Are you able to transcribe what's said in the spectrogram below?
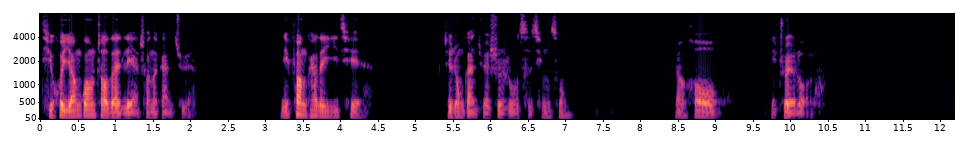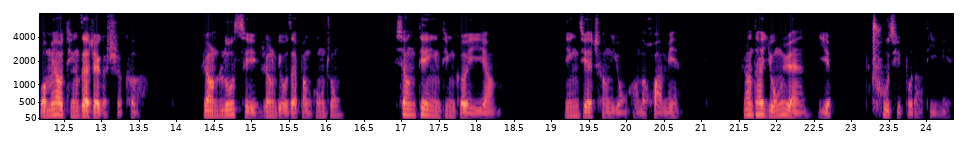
体会阳光照在脸上的感觉。你放开了一切，这种感觉是如此轻松。然后你坠落了。我们要停在这个时刻，让 Lucy 仍留在半空中，像电影定格一样凝结成永恒的画面，让她永远也触及不到地面。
